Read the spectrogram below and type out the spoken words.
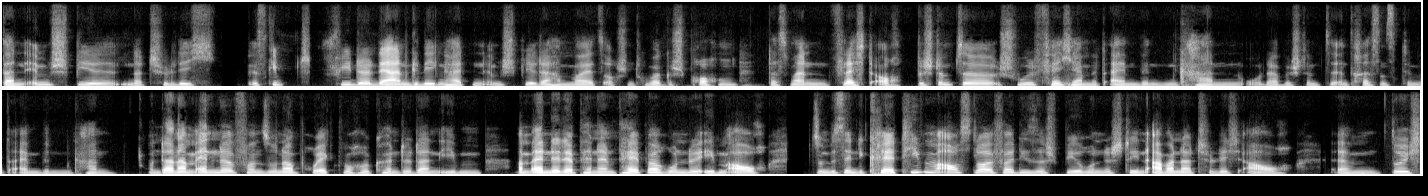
dann im Spiel natürlich es gibt viele Lerngelegenheiten im Spiel, da haben wir jetzt auch schon drüber gesprochen, dass man vielleicht auch bestimmte Schulfächer mit einbinden kann oder bestimmte Interessensgebiete mit einbinden kann. Und dann am Ende von so einer Projektwoche könnte dann eben am Ende der Pen-and-Paper-Runde eben auch so ein bisschen die kreativen Ausläufer dieser Spielrunde stehen, aber natürlich auch ähm, durch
